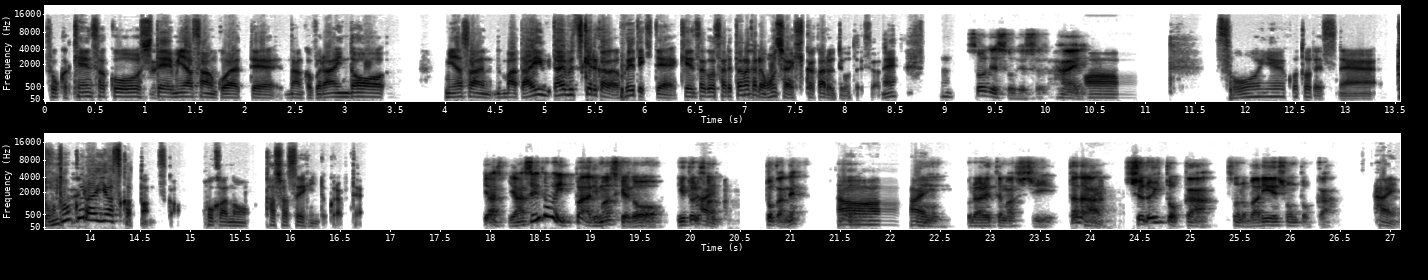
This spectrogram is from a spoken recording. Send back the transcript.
そうか、検索をして皆さんこうやってなんかブラインド、皆さん、まあだいぶ、だいぶつける方が増えてきて、検索をされた中で御社が引っかかるってことですよね。そうです、そうです。はい。ああ。そういうことですね。どのぐらい安かったんですか？他の他社製品と比べて。いや、安いとこいっぱいありますけど、ニトリさんとかね、ああ、はい、うん、売られてますし、ただ、はい。種類とか、そのバリエーションとか、はい、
